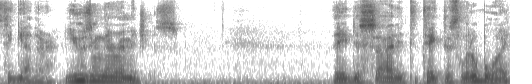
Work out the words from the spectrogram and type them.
together using their images. They decided to take this little boy,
